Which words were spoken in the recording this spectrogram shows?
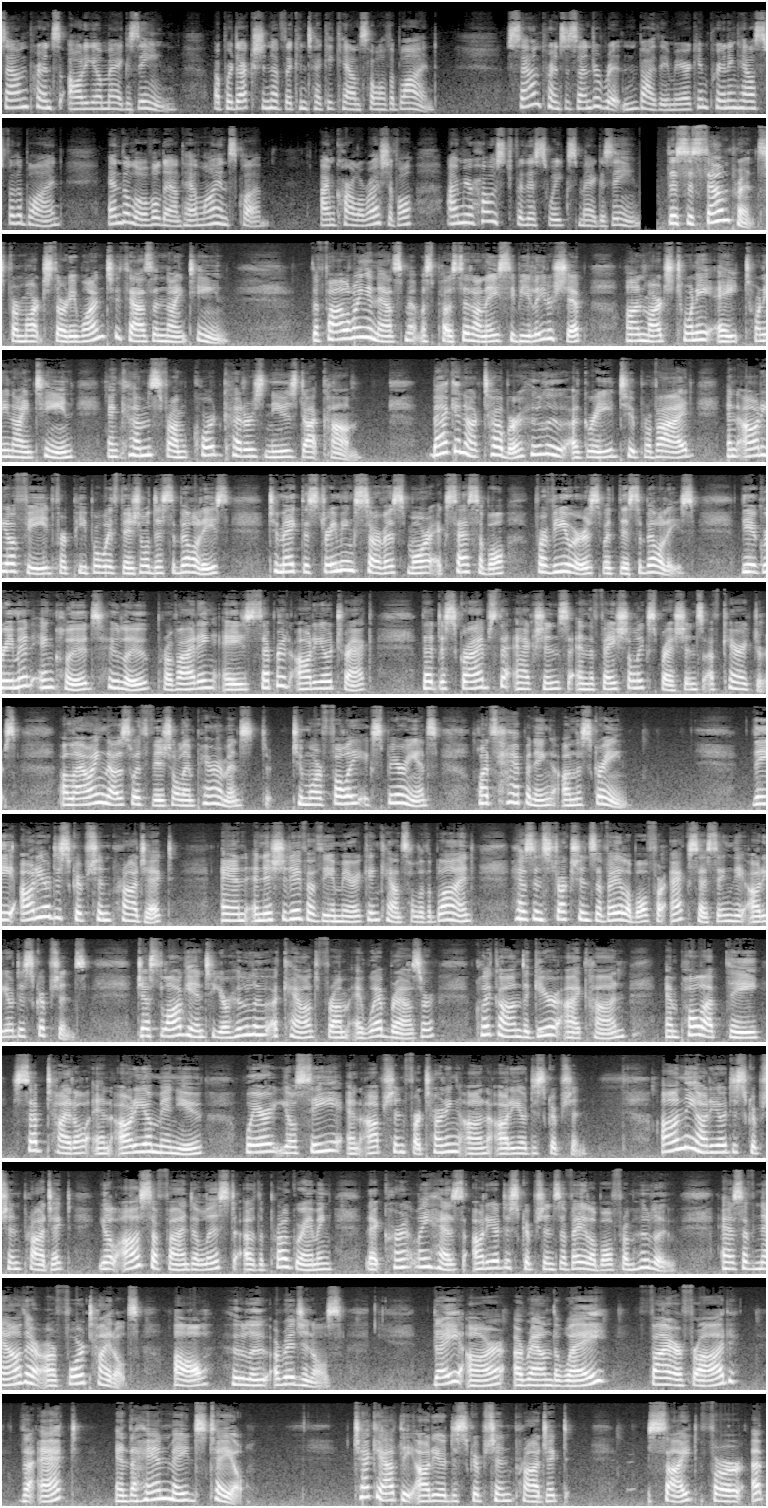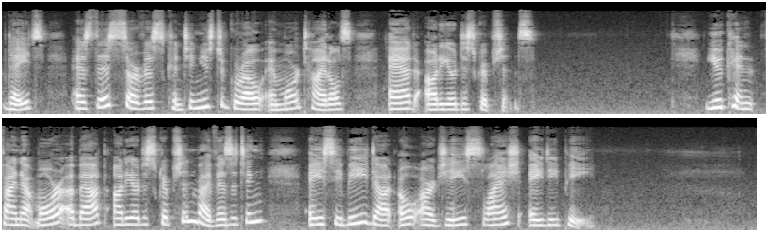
Soundprints Audio Magazine, a production of the Kentucky Council of the Blind. Soundprints is underwritten by the American Printing House for the Blind and the Louisville Downtown Lions Club. I'm Carla Ruschival. I'm your host for this week's magazine. This is Soundprints for March 31, 2019. The following announcement was posted on ACB Leadership on March 28, 2019, and comes from cordcuttersnews.com. Back in October, Hulu agreed to provide an audio feed for people with visual disabilities to make the streaming service more accessible for viewers with disabilities. The agreement includes Hulu providing a separate audio track that describes the actions and the facial expressions of characters, allowing those with visual impairments to, more fully experience what's happening on the screen. The Audio Description Project an initiative of the American Council of the Blind, has instructions available for accessing the audio descriptions. Just log into your Hulu account from a web browser, click on the gear icon, and pull up the subtitle and audio menu where you'll see an option for turning on audio description. On the audio description project, you'll also find a list of the programming that currently has audio descriptions available from Hulu. As of now, there are four titles, all Hulu originals. They are Around the Way, Fyre Fraud, The Act, and The Handmaid's Tale. Check out the audio description project site for updates as this service continues to grow and more titles add audio descriptions. You can find out more about audio description by visiting acb.org/adp.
